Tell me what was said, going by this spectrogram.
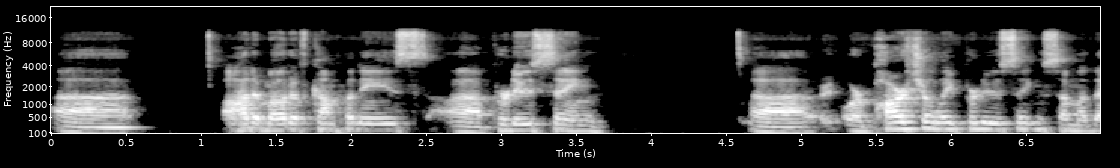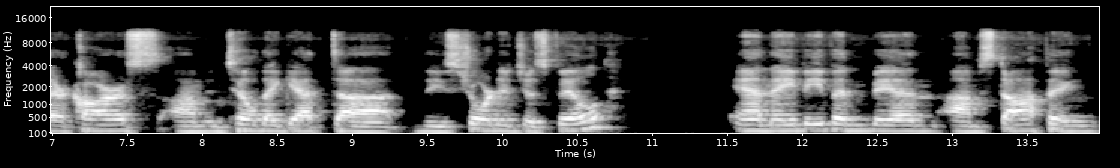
uh, automotive companies uh, producing uh, or partially producing some of their cars um, until they get uh, these shortages filled. And they've even been um, stopping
